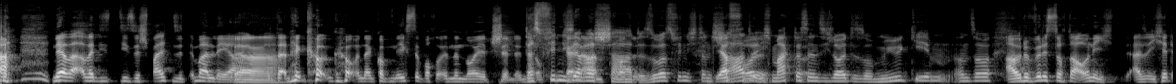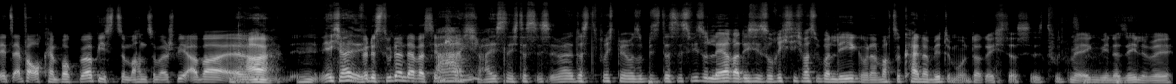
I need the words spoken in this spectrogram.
nee, aber, aber die, diese Spalten sind immer leer. Ja. Und, dann, und, dann, kommt nächste Woche eine neue Challenge. Das finde ich aber Antworten. schade. Sowas finde ich dann ja, schade. Voll. Ich mag das, wenn sich Leute so Mühe geben und so. Aber du würdest doch da auch nicht. Also ich hätte jetzt einfach auch keinen Bock, Burpees zu machen zum Beispiel, aber ähm, ja, ich weiß, würdest du dann da was hinschreiben? Ah, ich weiß nicht. Das ist immer, das bricht mir immer so ein bisschen. Das ist wie so Lehrer, die sich so richtig was überlegen und dann macht so keiner mit im Unterricht. Das, das tut mir irgendwie in der Seele weh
